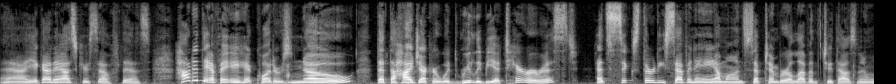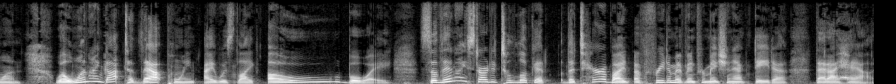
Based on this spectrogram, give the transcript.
Uh, you got to ask yourself this. How did the FAA headquarters know that the hijacker would really be a terrorist at 6:37 a.m. on September 11th, 2001? Well, when I got to that point, I was like, "Oh boy." So then I started to look at the terabyte of Freedom of Information Act data that I had.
